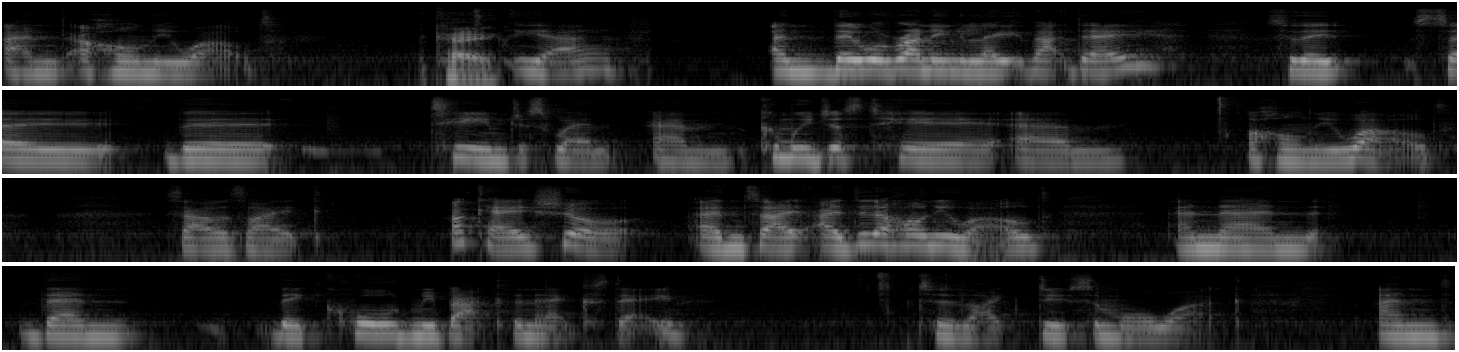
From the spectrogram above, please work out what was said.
and a whole new world. Okay. yeah. And they were running late that day so they so the team just went um can we just hear um a whole new world? So i was like okay sure. And so i, I did a whole new world and then then they called me back the next day to like do some more work. And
